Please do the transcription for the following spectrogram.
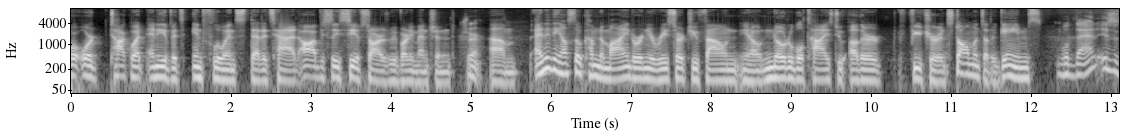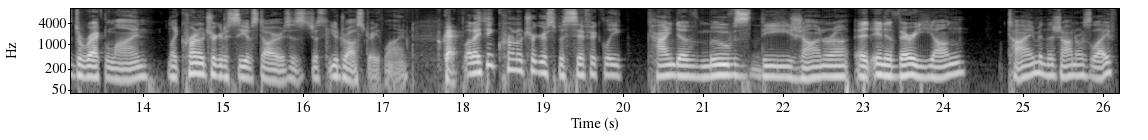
or, or talk about any of its influence that it's had. Obviously, Sea of Stars we've already mentioned. Sure. Um, anything else though come to mind, or in your research you found you know notable ties to other future installments, other games? Well, that is a direct line. Like Chrono Trigger to Sea of Stars is just you draw a straight line. Okay. But I think Chrono Trigger specifically kind of moves the genre uh, in a very young time in the genre's life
